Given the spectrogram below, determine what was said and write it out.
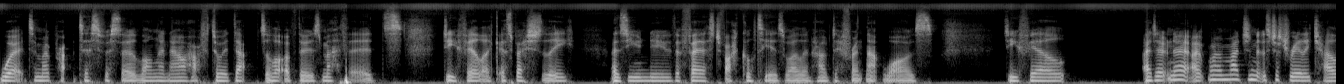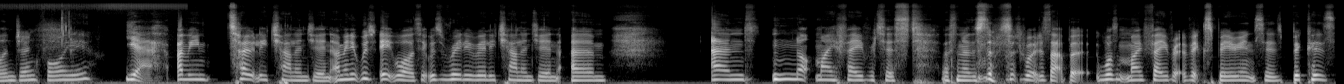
worked in my practice for so long, and now have to adapt a lot of those methods. Do you feel like, especially as you knew the first faculty as well, and how different that was? Do you feel I don't know. I, imagine it was just really challenging for you. Yeah, I mean, totally challenging. I mean, it was, it was, it was really, really challenging. Um, and not my favoritist. That's another such word as that, but it wasn't my favorite of experiences because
